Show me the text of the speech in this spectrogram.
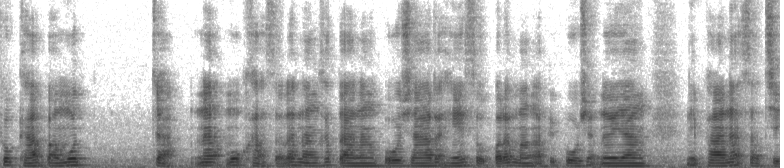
ทุกขาปามุตจะนะมุขะสรนังคตานังปูชาระเหสุปรมังอภิปูชเนยยัง นิพานะสัจฉิ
